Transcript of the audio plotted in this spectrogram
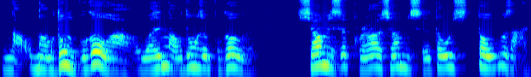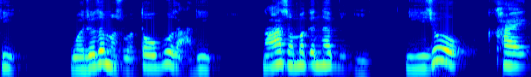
脑脑洞不够啊！我的脑洞是不够的。小米十 Pro、小米十都都不咋地，我就这么说，都不咋地。拿什么跟它比？你就开，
